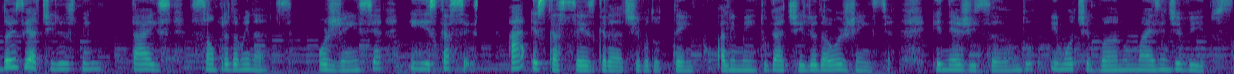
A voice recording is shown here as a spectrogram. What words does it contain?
dois gatilhos mentais são predominantes: urgência e escassez. A escassez gradativa do tempo alimenta o gatilho da urgência, energizando e motivando mais indivíduos.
